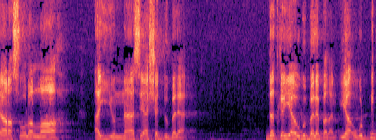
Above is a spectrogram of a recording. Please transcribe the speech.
yaa rasuula allah ayu nnaasi ashaddu balaa dadka yaa ugu bale badan yaa ugu dhib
